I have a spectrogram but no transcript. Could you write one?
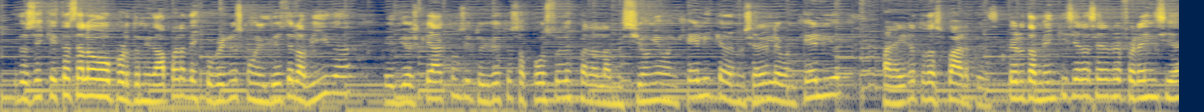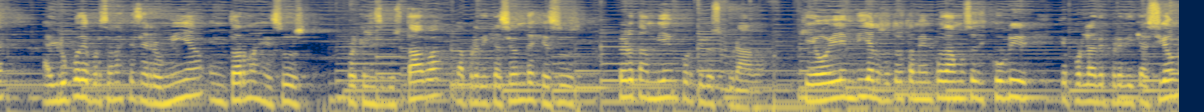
Entonces que esta sea la oportunidad para descubrirnos con el Dios de la vida, el Dios que ha constituido a estos apóstoles para la misión evangélica, de anunciar el Evangelio, para ir a todas partes. Pero también quisiera hacer referencia al grupo de personas que se reunían en torno a Jesús, porque les gustaba la predicación de Jesús, pero también porque los curaba. Que hoy en día nosotros también podamos descubrir que por la de predicación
